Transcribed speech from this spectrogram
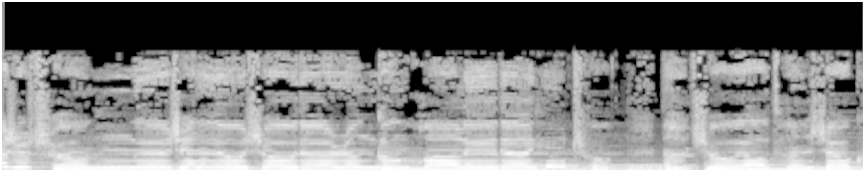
在这城遇见优秀的人，更华丽的衣着，那就要吞下苦。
